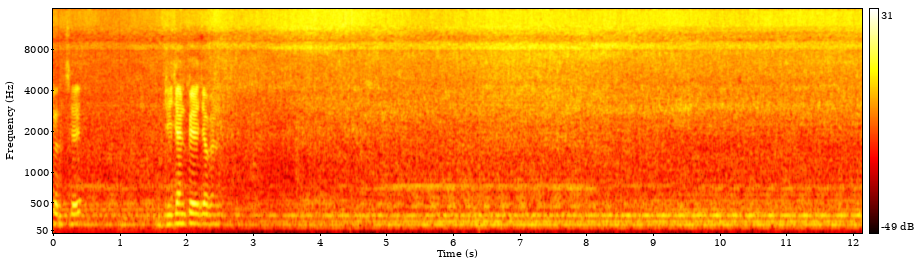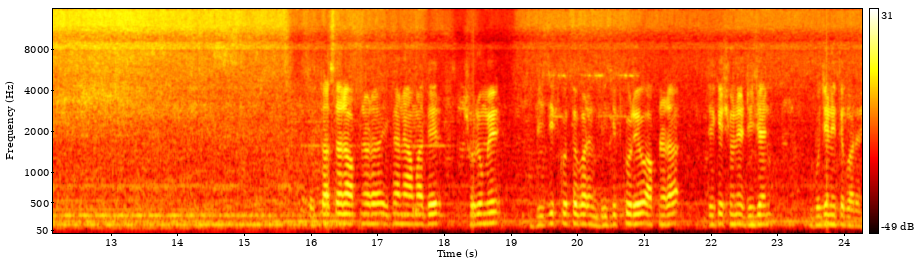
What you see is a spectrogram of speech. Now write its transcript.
চলছে। ডিজাইন পেয়ে যাবেন। তাছাড়া আপনারা এখানে আমাদের শোরুমে ভিজিট করতে পারেন। ভিজিট করেও আপনারা দেখে শুনে ডিজাইন বুঝে নিতে পারেন।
